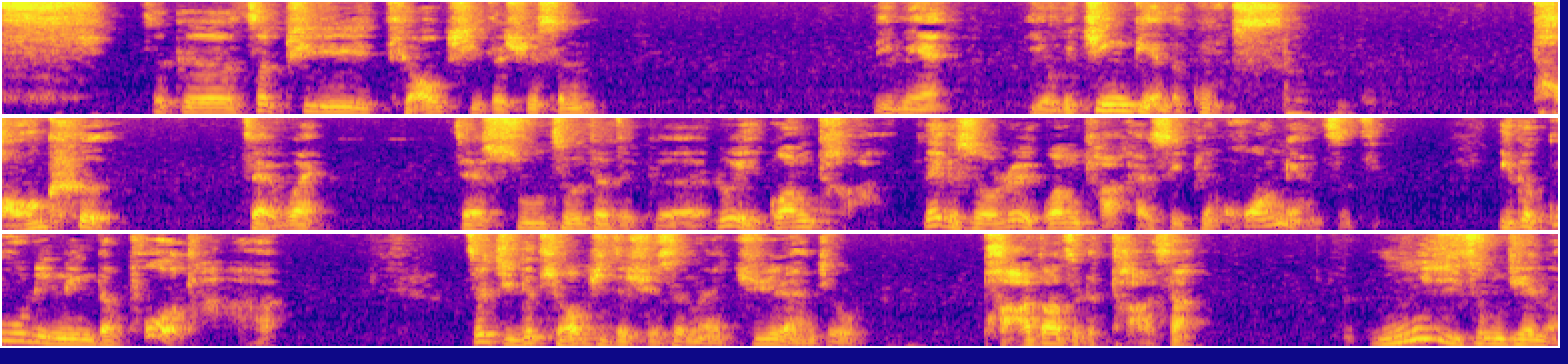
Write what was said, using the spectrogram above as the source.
这个这批调皮的学生里面有个经典的故事：逃课在外，在苏州的这个瑞光塔，那个时候瑞光塔还是一片荒凉之地，一个孤零零的破塔。这几个调皮的学生呢，居然就。爬到这个塔上，无意中间呢，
